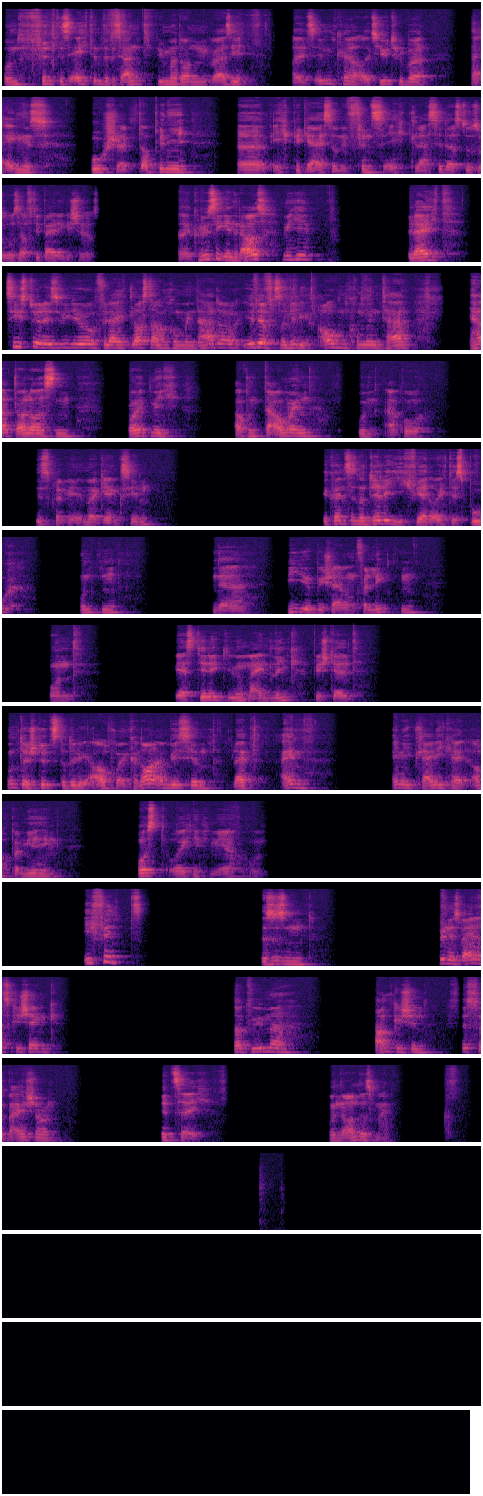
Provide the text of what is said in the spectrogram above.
und finde es echt interessant, wie man dann quasi als Imker, als YouTuber sein eigenes Buch schreibt. Da bin ich äh, echt begeistert und ich finde es echt klasse, dass du sowas auf die Beine gestellt hast. Äh, Grüße gehen raus, Michi. Vielleicht siehst du das Video, vielleicht lasst auch einen Kommentar da. Ihr dürft natürlich auch einen Kommentar ja, da lassen. Freut mich. Auch ein Daumen und ein Abo ist bei mir immer gern gesehen. Ihr könnt es natürlich, ich werde euch das Buch unten in der Videobeschreibung verlinken. Und wer es direkt über meinen Link bestellt, unterstützt natürlich auch meinen Kanal ein bisschen. Bleibt ein eine Kleinigkeit auch bei mir hängen, kostet euch nicht mehr. Und ich finde, das ist ein schönes Weihnachtsgeschenk. Sag wie immer, Dankeschön fürs Vorbeischauen. Grüß euch und anders mal.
